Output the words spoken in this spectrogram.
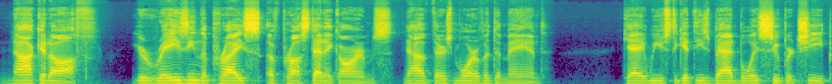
knock it off. You're raising the price of prosthetic arms now that there's more of a demand. Okay, we used to get these bad boys super cheap.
